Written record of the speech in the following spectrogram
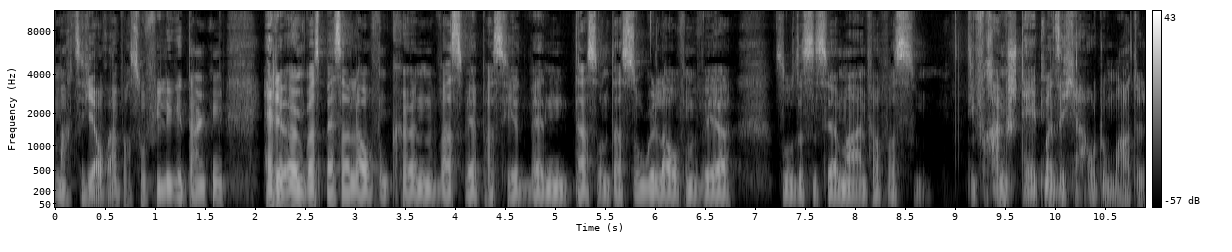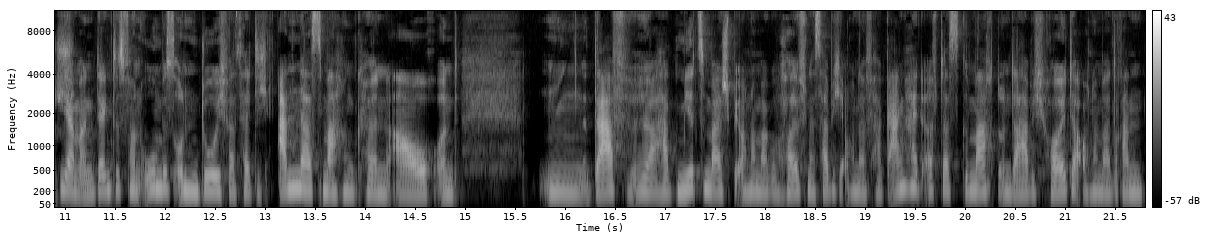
macht sich ja auch einfach so viele Gedanken. Hätte irgendwas besser laufen können? Was wäre passiert, wenn das und das so gelaufen wäre? So, das ist ja immer einfach was, die Fragen stellt man sich ja automatisch. Ja, man denkt es von oben bis unten durch, was hätte ich anders machen können auch und Dafür hat mir zum Beispiel auch nochmal geholfen, das habe ich auch in der Vergangenheit öfters gemacht und da habe ich heute auch nochmal dran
